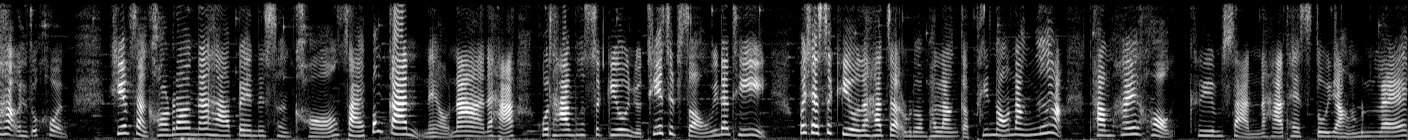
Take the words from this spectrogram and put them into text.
มาก ๆ เลยทุกคนครีมสันคอรอนนะคะ เป็นในส่วนของสายป้องกันแนวหน้านะคะคูลไทม์สกิลอยู่ที่ 12 วินาทีไม่ใช้สกิลนะคะ จะรวมพลังกับพี่น้องนางเงือกทำให้หอกครีมสันนะคะแทนศัตรูอย่างรุนแรง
